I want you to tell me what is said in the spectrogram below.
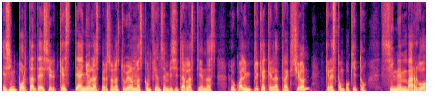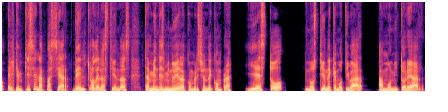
es importante decir que este año las personas tuvieron más confianza en visitar las tiendas, lo cual implica que la atracción crezca un poquito. Sin embargo, el que empiecen a pasear dentro de las tiendas también disminuye la conversión de compra y esto nos tiene que motivar a monitorear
